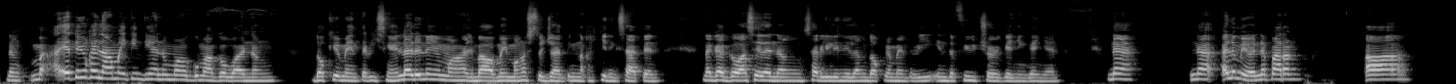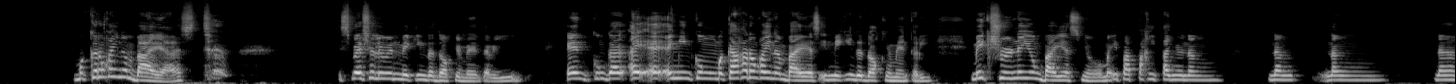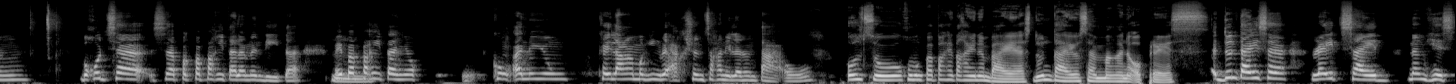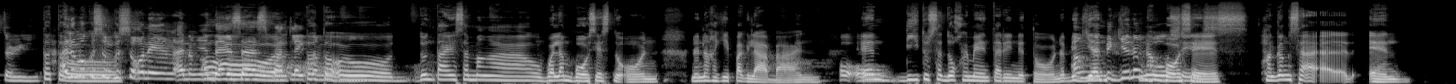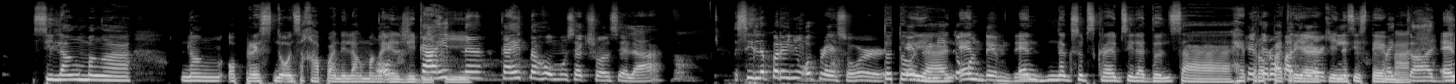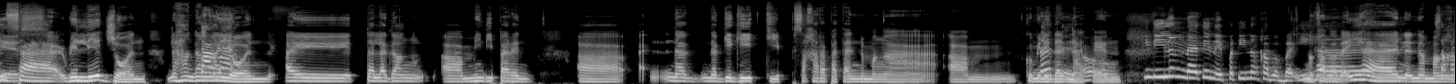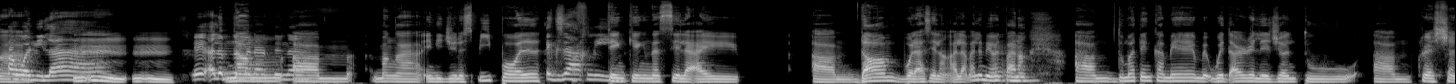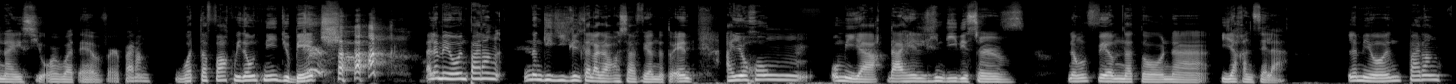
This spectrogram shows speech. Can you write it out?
ng ma, ito yung kailangan maintindihan ng mga gumagawa ng documentaries ngayon. Lalo na yung mga, halimbawa, may mga estudyanteng nakikinig sa atin, nagagawa sila ng sarili nilang documentary in the future, ganyan-ganyan. Na, na, alam mo yun, na parang, ah, magkaroon kayo ng bias, especially when making the documentary. And kung, ga- I, I, mean, kung magkakaroon kayo ng bias in making the documentary, make sure na yung bias nyo, maipapakita nyo ng, ng, ng, ng, bukod sa, sa pagpapakita lang ng data, may Mm. nyo kung ano yung kailangan maging reaction sa kanila ng tao. Also kung magpapakita kayo ng bias doon tayo sa mga na-oppress Doon tayo sa right side ng history. Totoo. Alam mo, gustong gusto ko na yung anong yun dahil sa spotlight ng totoo. movie. Doon tayo sa mga walang boses noon na nakikipaglaban. Oo. And dito sa documentary nito, ang nabigyan nabigyan ng, ng boses, boses hanggang sa uh, end silang mga ng oppressed noon sa kapwa nilang mga Oo, LGBT. Kahit na kahit na homosexual sila, sila pa rin yung oppressor. Totoo and yan. And- them. And nag-subscribe sila dun sa heteropatriarchy na My sistema. God, And yes. sa religion na hanggang Tama. ngayon ay talagang um, hindi pa rin uh, nag nag-gatekeep sa karapatan ng mga um, komunidad natin. oo. Hindi lang natin eh, pati ng kababaihan. Ng kababaihan, ng mga... Sa katawan nila. Mm-mm, mm-mm. Eh, alam naman ng natin na... um, mga indigenous people exactly. thinking na sila ay um, dumb, wala silang alam. Alam mo yun, parang um, dumating kami with our religion to um, Christianize you or whatever. Parang, what the fuck? We don't need you, bitch. Alam mo yun, parang nanggigigil talaga ako sa film na to. And ayokong umiyak dahil hindi deserve ng film na to na iyakan sila. Alam mo yun, parang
